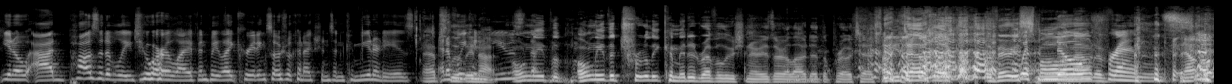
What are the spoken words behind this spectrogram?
you know, add positively to our life and be like creating social connections and communities. Absolutely and if we can not. use Only that- the only the truly committed revolutionaries are allowed at the protest. You need to have like a very With small no amount of friends. No. You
